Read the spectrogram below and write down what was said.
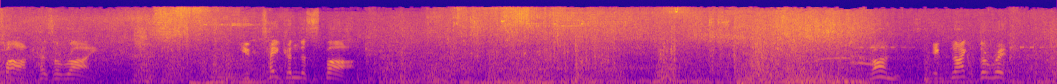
spark has arrived. You've taken the spark. Run! Ignite the rift!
